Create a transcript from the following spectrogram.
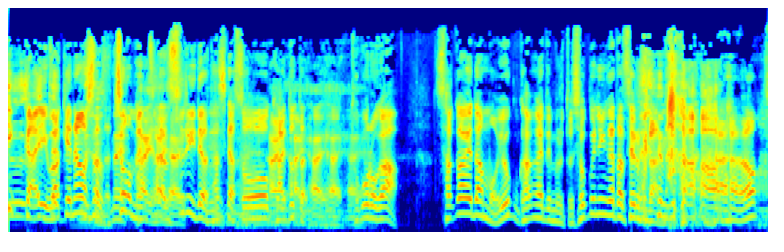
一回分け直したんだ。超メンツラル3では確かそう書いとっはいはいはいはいはいたところが、栄田もよく考えてみると職人型セルフなんだ。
